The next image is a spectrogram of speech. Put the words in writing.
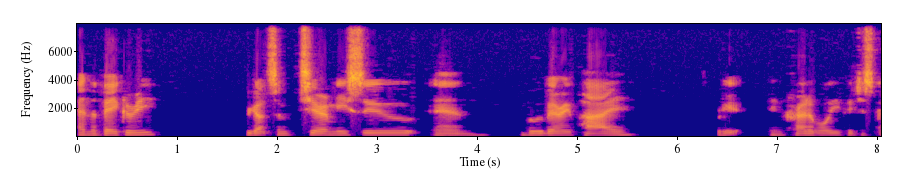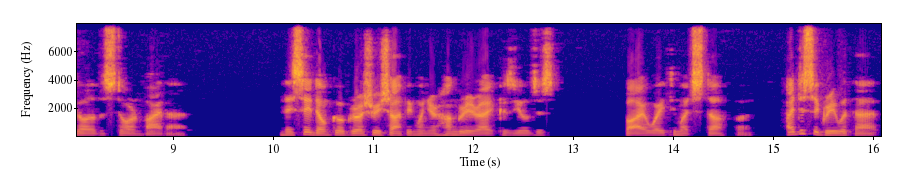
And the bakery. We got some tiramisu and blueberry pie. It's pretty incredible. You could just go to the store and buy that. They say don't go grocery shopping when you're hungry, right? Because you'll just buy way too much stuff. But I disagree with that.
